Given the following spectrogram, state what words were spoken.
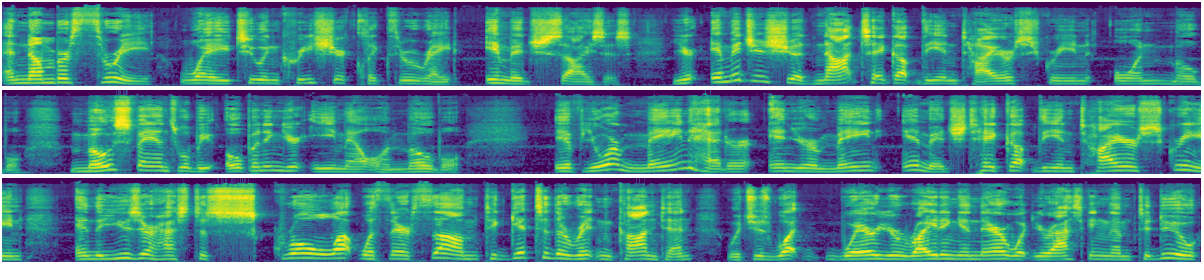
And number 3 way to increase your click-through rate image sizes. Your images should not take up the entire screen on mobile. Most fans will be opening your email on mobile if your main header and your main image take up the entire screen and the user has to scroll up with their thumb to get to the written content, which is what where you're writing in there what you're asking them to do,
